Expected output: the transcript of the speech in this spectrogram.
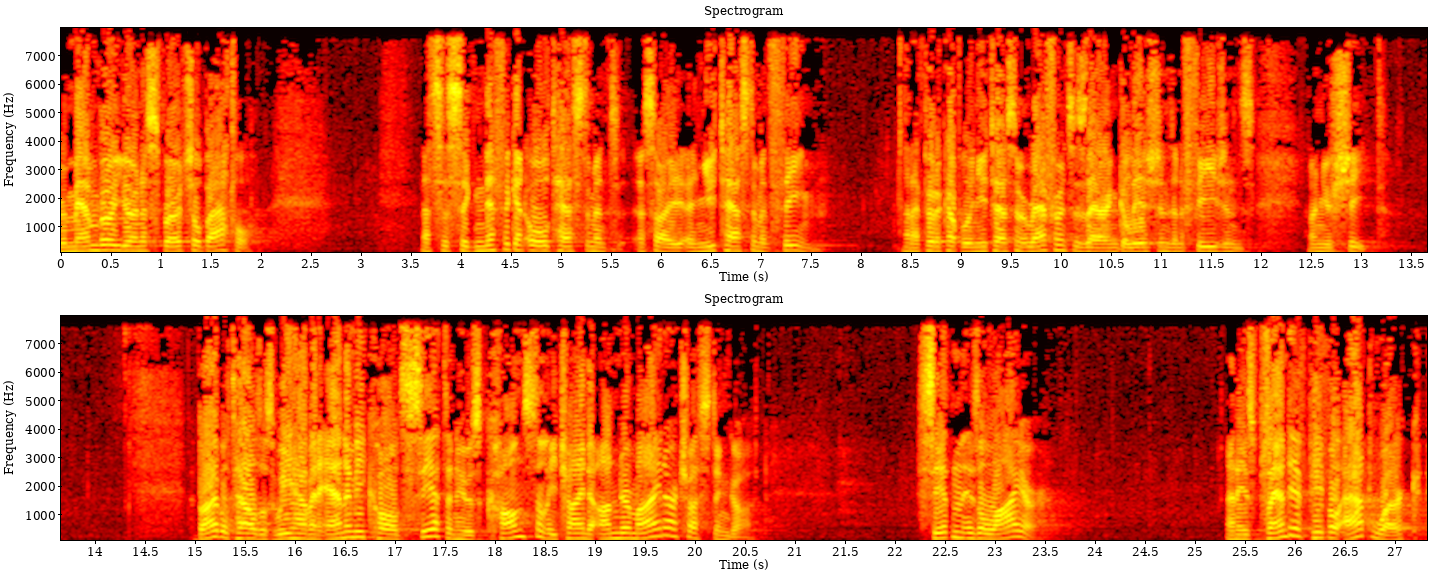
Remember you're in a spiritual battle. That's a significant Old Testament, uh, sorry, a New Testament theme. And I put a couple of New Testament references there in Galatians and Ephesians on your sheet. The Bible tells us we have an enemy called Satan who is constantly trying to undermine our trust in God. Satan is a liar. And he has plenty of people at work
